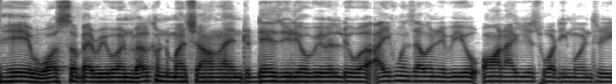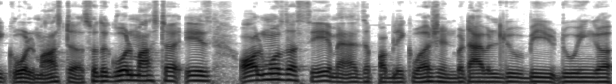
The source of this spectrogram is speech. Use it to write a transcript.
Hey what's up everyone welcome to my channel in today's video we will do a iPhone 7 review on iOS 14.3 Gold Master. So the Gold Master is almost the same as the public version but I will do be doing a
